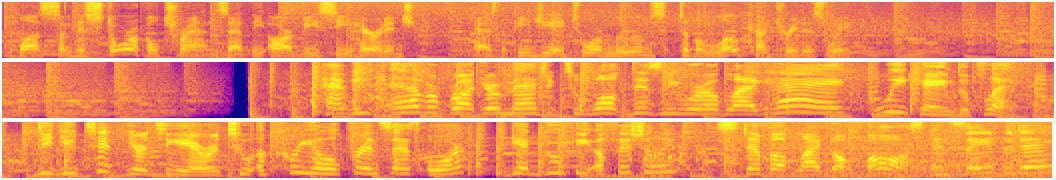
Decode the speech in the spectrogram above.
plus some historical trends at the RBC Heritage as the PGA Tour moves to the low country this week. Have you ever brought your magic to Walt Disney World like, hey, we came to play? Did you tip your tiara to a Creole princess or get goofy officially? Step up like a boss and save the day?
